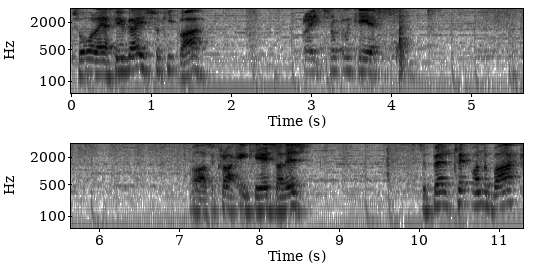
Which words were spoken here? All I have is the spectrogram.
It's all there for you guys, so keep that. Right, look at the case. Oh, it's a cracking case, that is. It's a belt clip on the back.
